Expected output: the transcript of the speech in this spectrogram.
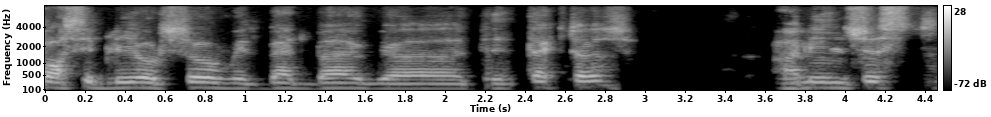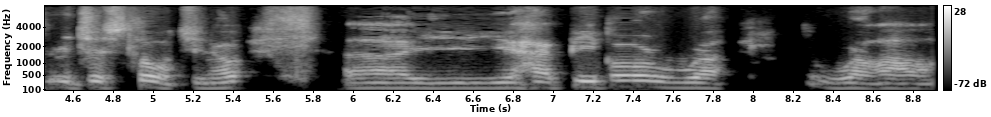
possibly also with bed bug uh, detectors. I mm-hmm. mean, just just thought, you know, uh, you have people who are, who are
